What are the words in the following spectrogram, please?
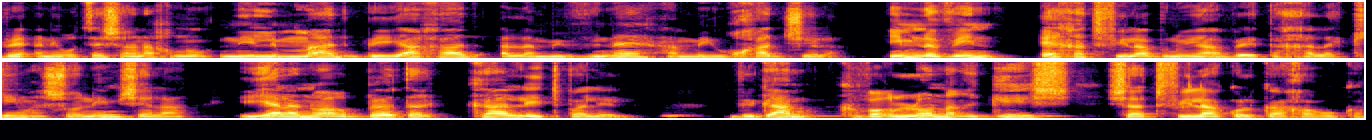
ואני רוצה שאנחנו נלמד ביחד על המבנה המיוחד שלה. אם נבין איך התפילה בנויה ואת החלקים השונים שלה, יהיה לנו הרבה יותר קל להתפלל, וגם כבר לא נרגיש שהתפילה כל כך ארוכה.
